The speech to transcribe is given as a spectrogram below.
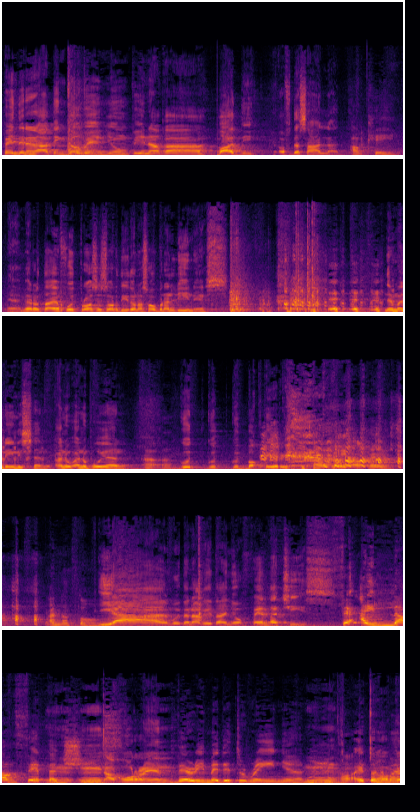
pwede na natin gawin yung pinaka-body of the salad. Okay. Yan, meron tayong food processor dito na sobrang linis. Hindi, malinis yan. Ano, ano po yan? Good, good, good bacteria. Okay, okay. Ano to? yan! Buta nakita nyo, feta cheese. Fe- I love feta cheese. Mm, ako rin. Very Mediterranean. Oh, ito Okay. naman.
